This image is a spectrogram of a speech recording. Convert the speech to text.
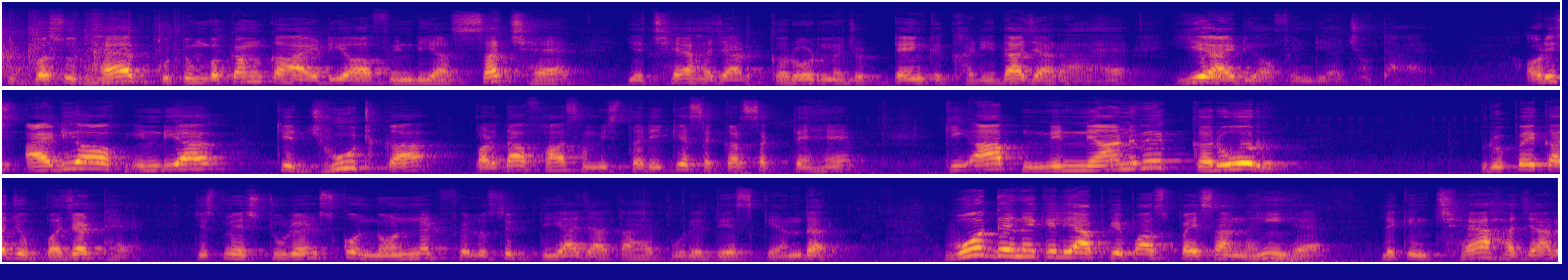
कि वसुधैव कुटुंबकम का आइडिया ऑफ़ इंडिया सच है, ये छः हज़ार करोड़ में जो टैंक खरीदा जा रहा है, ये आइडिया ऑफ़ इंडिया झूठा है। और इस आइडिया ऑफ़ इंडिया के झूठ का पर्दाफाश हम इस तरीके से कर सकते हैं कि आप निन्यानवे करोड़ रुपए का जो बजट है, जिसमें स्टूडेंट्स को नॉन नेट फेलोशिप दिया जाता है पूरे देश के अंदर, वो देने के लिए आपके पास पैसा नहीं है, लेकिन छः हज़ार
